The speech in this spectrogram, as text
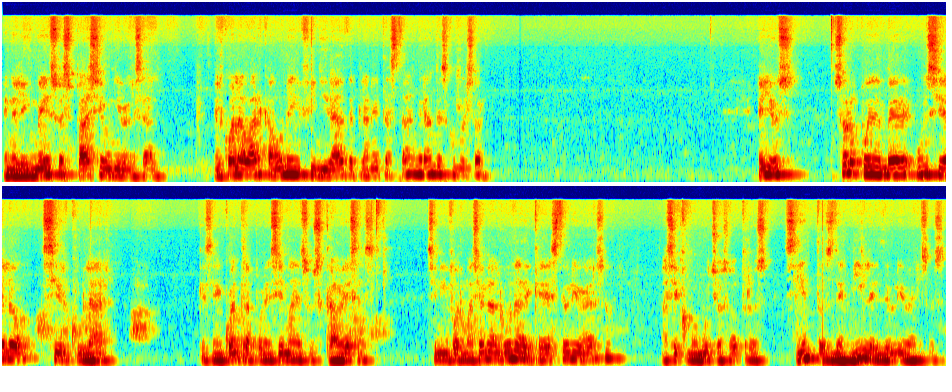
en el inmenso espacio universal, el cual abarca una infinidad de planetas tan grandes como el Sol. Ellos solo pueden ver un cielo circular que se encuentra por encima de sus cabezas, sin información alguna de que este universo, así como muchos otros cientos de miles de universos,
